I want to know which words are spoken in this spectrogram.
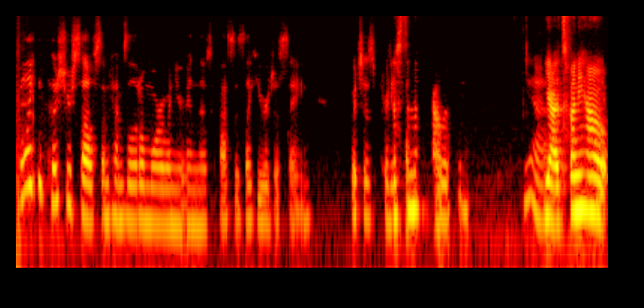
feel like you push yourself sometimes a little more when you're in those classes, like you were just saying, which is pretty Just the fun. mentality. Yeah. Yeah, it's funny how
